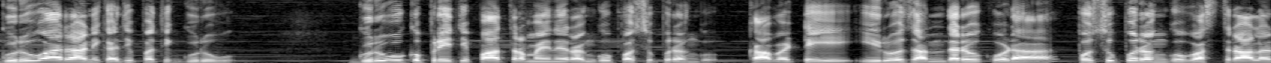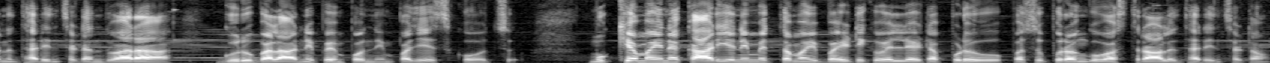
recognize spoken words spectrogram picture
గురువారానికి అధిపతి గురువు. గురువుకు ప్రీతిపాత్రమైన రంగు పసుపు రంగు. కాబట్టి ఈరోజు అందరూ కూడా పసుపు రంగు వస్త్రాలను ధరించడం ద్వారా గురుబలాన్ని పెంపొందింపజేసుకోవచ్చు. ముఖ్యమైన కార్యనిమిత్తమై బయటికి వెళ్ళేటప్పుడు పసుపు రంగు వస్త్రాలు ధరించటం.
